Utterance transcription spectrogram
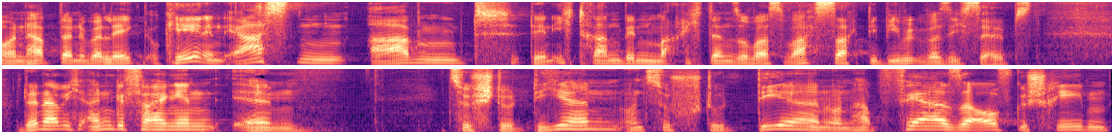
und habe dann überlegt, okay, den ersten Abend, den ich dran bin, mache ich dann sowas, was sagt die Bibel über sich selbst? Und dann habe ich angefangen ähm, zu studieren und zu studieren und habe Verse aufgeschrieben.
